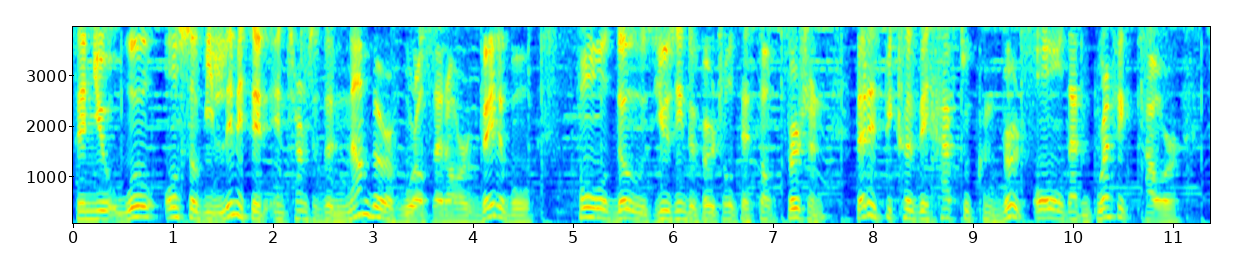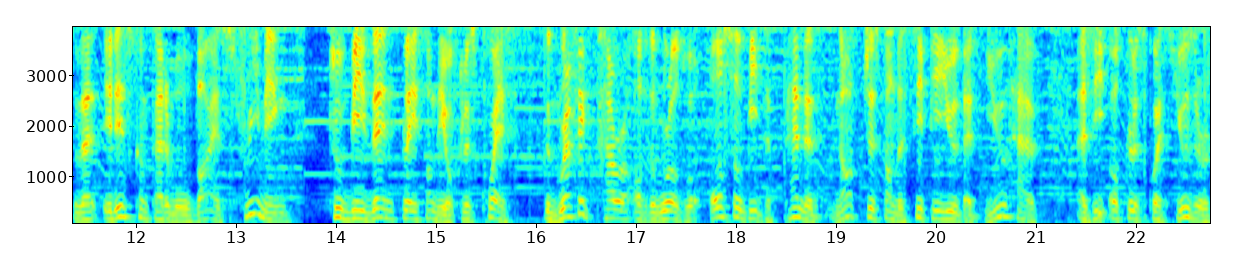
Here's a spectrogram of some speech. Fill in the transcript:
then you will also be limited in terms of the number of worlds that are available for those using the virtual desktop version. That is because they have to convert all that graphic power so that it is compatible via streaming to be then placed on the Oculus Quest. The graphic power of the worlds will also be dependent not just on the CPU that you have as the Oculus Quest user,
